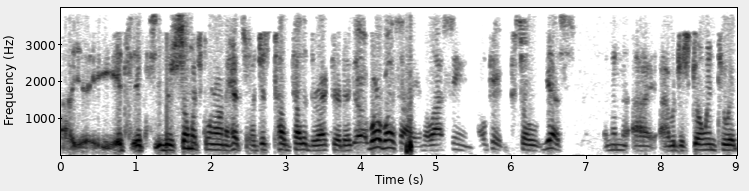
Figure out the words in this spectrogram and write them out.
uh, it's it's there's so much going on in my head. So I just tell tell the director, like, oh, where was I in the last scene? Okay, so yes, and then I I would just go into it,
